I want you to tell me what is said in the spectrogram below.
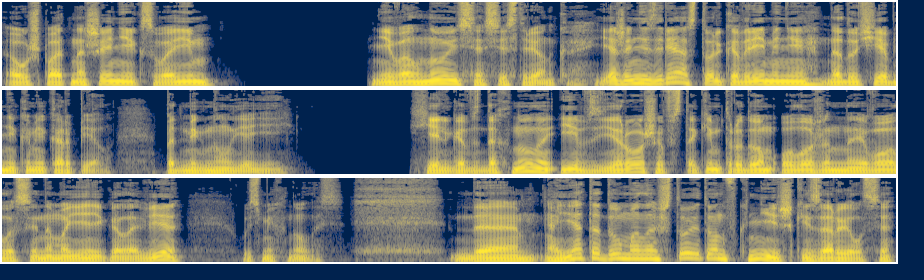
а уж по отношению к своим... «Не волнуйся, сестренка, я же не зря столько времени над учебниками корпел», — подмигнул я ей. Хельга вздохнула и, взъерошив с таким трудом уложенные волосы на моей голове, усмехнулась. Да, а я-то думала, что это он в книжке зарылся,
